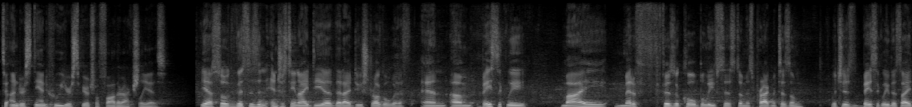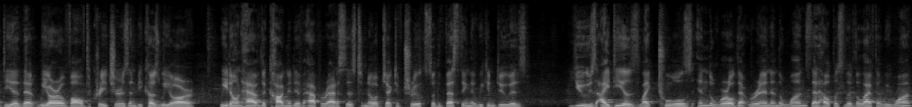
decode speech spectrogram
to understand who your spiritual father actually is? Yeah, so this is an interesting idea that I do struggle with. And um, basically, my metaphysical belief system is pragmatism, which is basically this idea that we are evolved creatures, and because we are, we don't have the cognitive apparatuses to know objective truth. So the best thing that we can do is use ideas like tools in the world that we're in and the ones that help us live the life that we want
